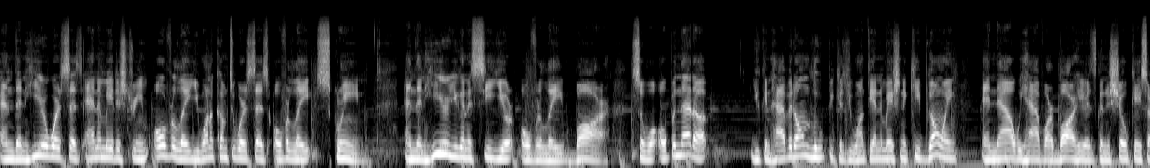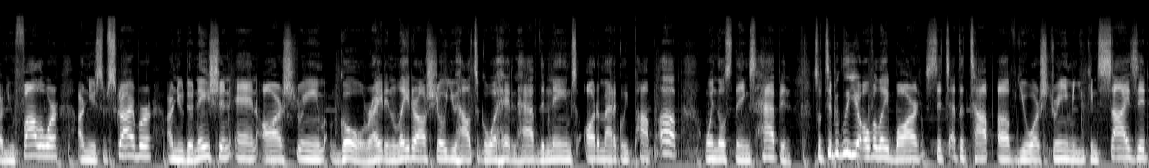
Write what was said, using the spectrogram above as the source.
And then here where it says animated stream overlay, you want to come to where it says overlay screen. And then here you're gonna see your overlay bar. So we'll open that up. You can have it on loop because you want the animation to keep going. And now we have our bar here. It's going to showcase our new follower, our new subscriber, our new donation, and our stream goal, right? And later I'll show you how to go ahead and have the names automatically pop up when those things happen. So typically your overlay bar sits at the top of your stream and you can size it,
